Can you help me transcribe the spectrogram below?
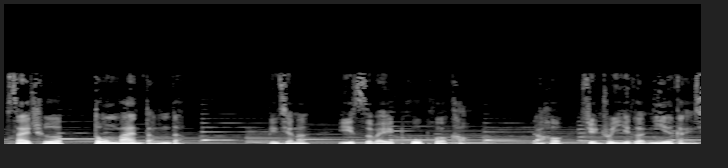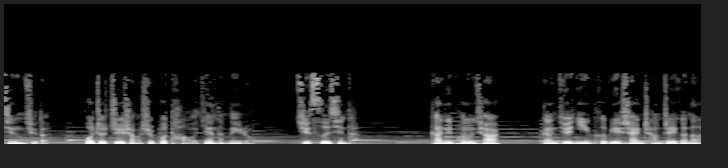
赛车、动漫等等，并且呢，以此为突破口，然后选出一个你也感兴趣的，或者至少是不讨厌的内容，去私信他，看你朋友圈，感觉你特别擅长这个呢，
